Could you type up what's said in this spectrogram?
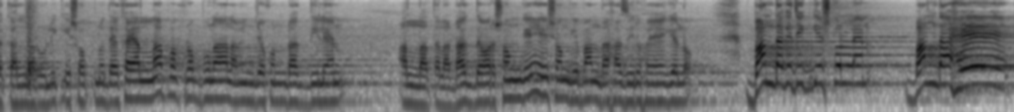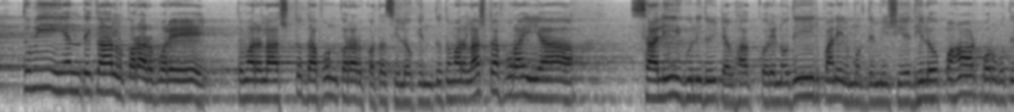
এক আল্লাহর অলিকে স্বপ্ন দেখায় আল্লাহ ফকরব্বুল আলমিন যখন ডাক দিলেন, আল্লাহ তালা ডাক দেওয়ার সঙ্গে সঙ্গে বান্দা হাজির হয়ে গেল। বান্দাকে জিজ্ঞেস করলেন, বান্দা হে, তুমি এন্তেকাল করার পরে তোমার লাশ তো দাফন করার কথা ছিল, কিন্তু তোমার লাশটা পোড়াইয়া শালিগুলি দুইটা ভাগ করে নদীর পানির মধ্যে মিশিয়ে দিল, পাহাড় পর্বতে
